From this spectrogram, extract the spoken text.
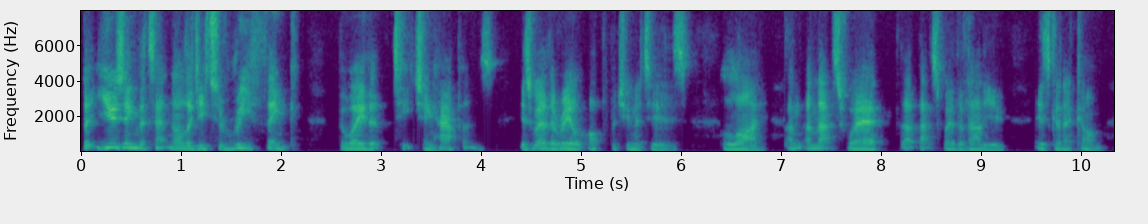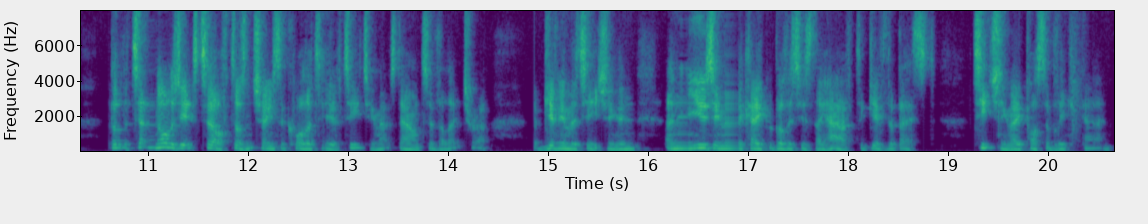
But using the technology to rethink the way that teaching happens is where the real opportunities lie. And, and that's where that, that's where the value is going to come. But the technology itself doesn't change the quality of teaching. That's down to the lecturer giving the teaching and, and using the capabilities they have to give the best teaching they possibly can.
